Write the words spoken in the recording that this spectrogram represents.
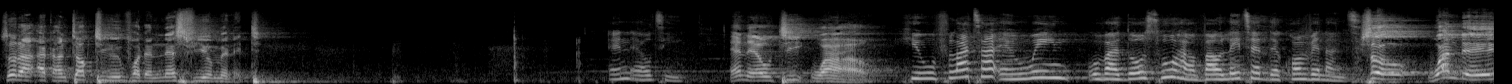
so that I can talk to you for the next few minutes. NLT. NLT, wow. He will flatter and win over those who have violated the covenant. So, one day,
